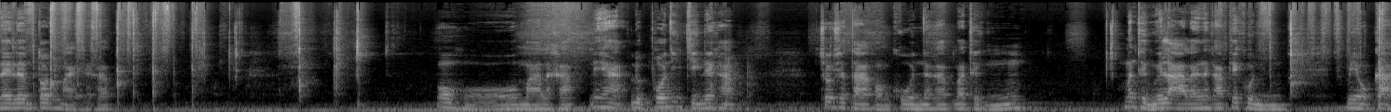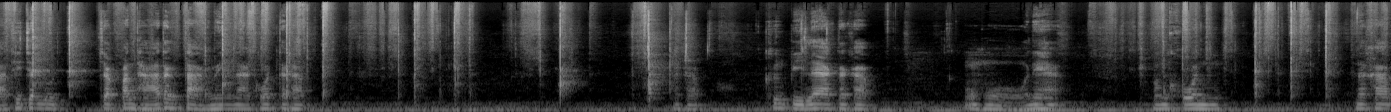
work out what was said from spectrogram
ได้เริ่มต้นใหม่นะครับ โอ้โหมาแล้วครับนี่ฮะหลุดพ้นจริงๆนะครับโชคชะตาของคุณนะครับมาถึงมันถึงเวลาแล้วนะครับที่คุณมีโอกาสที่จะหลุด จากปัญหาต่างๆ ในอนาคตนะครับนะครับครึ่งปีแรกนะครับโอ้โหเนี่ยฮะบางคนนะครับ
